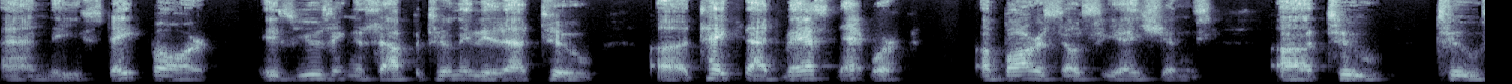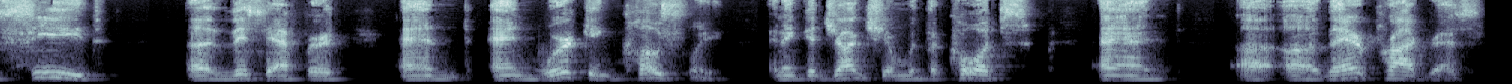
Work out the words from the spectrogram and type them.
And the state bar is using this opportunity to, to uh, take that vast network of bar associations uh, to to seed uh, this effort and and working closely and in conjunction with the courts and uh, uh, their progress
